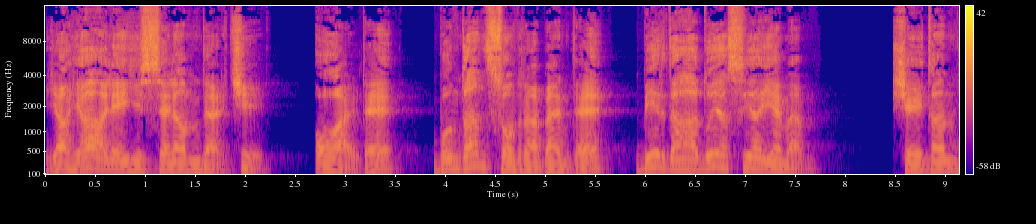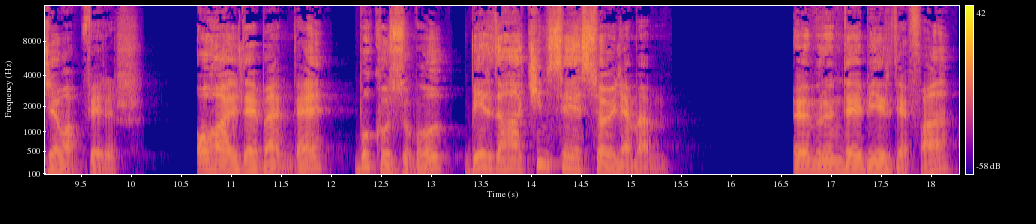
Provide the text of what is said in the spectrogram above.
Yahya aleyhisselam der ki, o halde bundan sonra ben de bir daha doyasıya yemem. Şeytan cevap verir. O halde ben de bu kuzumu bir daha kimseye söylemem. Ömründe bir defa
